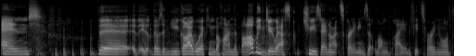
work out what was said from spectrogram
and the there was a new guy working behind the bar. We Mm. do our Tuesday night screenings at Long Play in Fitzroy North,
